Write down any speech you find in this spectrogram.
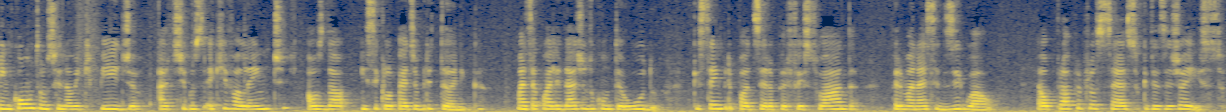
Encontram-se na Wikipedia artigos equivalentes aos da Enciclopédia Britânica, mas a qualidade do conteúdo, que sempre pode ser aperfeiçoada, permanece desigual. É o próprio processo que deseja isso.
